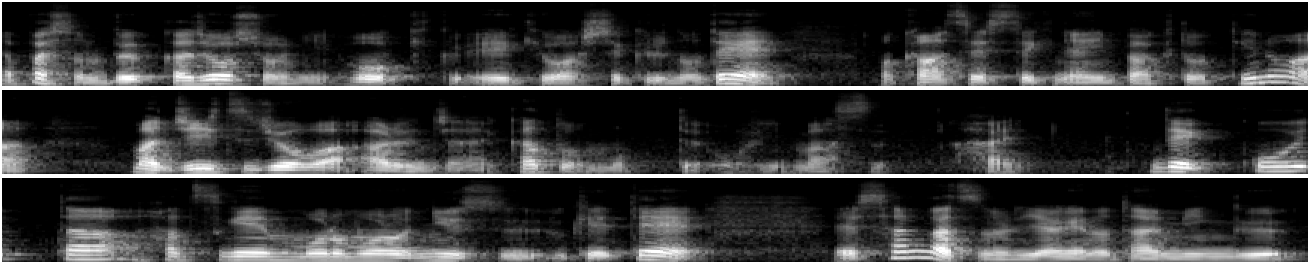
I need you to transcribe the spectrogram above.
やっぱりその物価上昇に大きく影響はしてくるので、まあ、間接的なインパクトっていうのは、まあ、事実上はあるんじゃないかと思っております。はい、でこういった発言もろもろニュース受けて3月の利上げのタイミング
